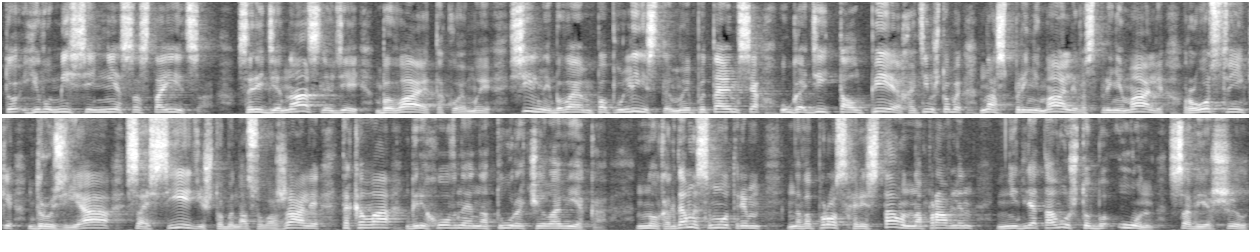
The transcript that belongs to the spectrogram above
то его миссия не состоится. Среди нас, людей, бывает такое. Мы сильные, бываем популисты, мы пытаемся угодить толпе, хотим, чтобы нас принимали, воспринимали родственники, друзья, соседи, чтобы нас уважали. Такова греховная натура человека – но когда мы смотрим на вопрос Христа, он направлен не для того, чтобы он совершил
